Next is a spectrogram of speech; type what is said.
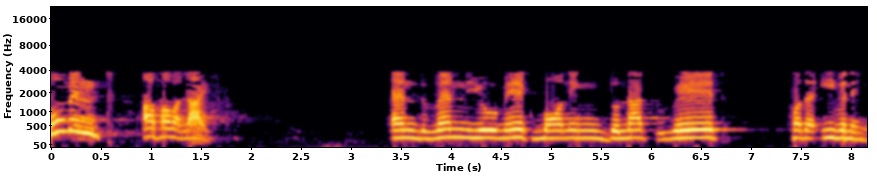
moment of our life and when you make morning do not wait for the evening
